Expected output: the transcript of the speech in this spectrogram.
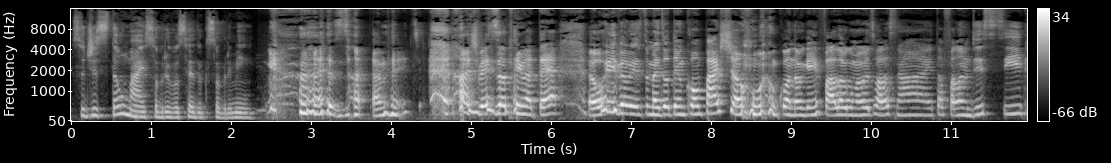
isso diz tão mais sobre você do que sobre mim. Exatamente. Às vezes eu tenho até. É horrível isso, mas eu tenho compaixão quando alguém fala alguma coisa fala assim, ai, tá falando de si.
